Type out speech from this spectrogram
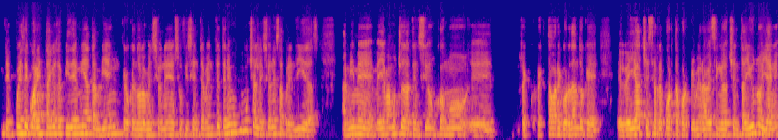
después de 40 años de epidemia también, creo que no lo mencioné suficientemente, tenemos muchas lecciones aprendidas. A mí me, me llama mucho la atención cómo eh, estaba recordando que el VIH se reporta por primera vez en el 81, ya en,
